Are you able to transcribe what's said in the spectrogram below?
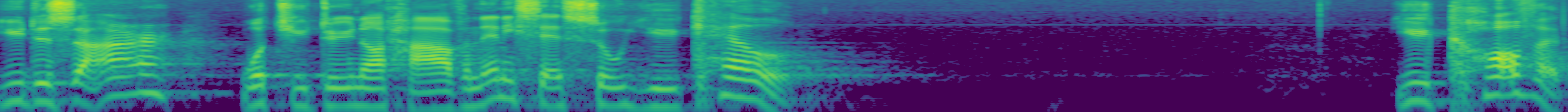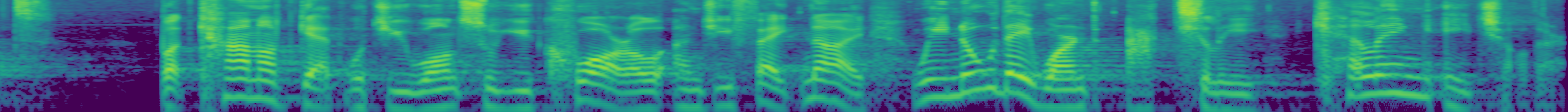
You desire what you do not have, and then he says, So you kill. You covet but cannot get what you want, so you quarrel and you fight. Now, we know they weren't actually killing each other.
